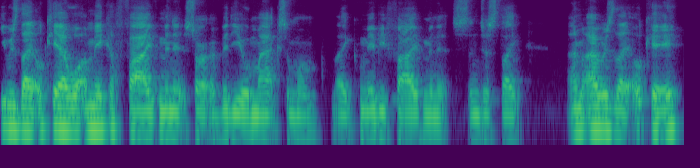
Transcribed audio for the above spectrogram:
he was like, okay, I want to make a five minute sort of video maximum, like maybe five minutes, and just like, and I was like, okay,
